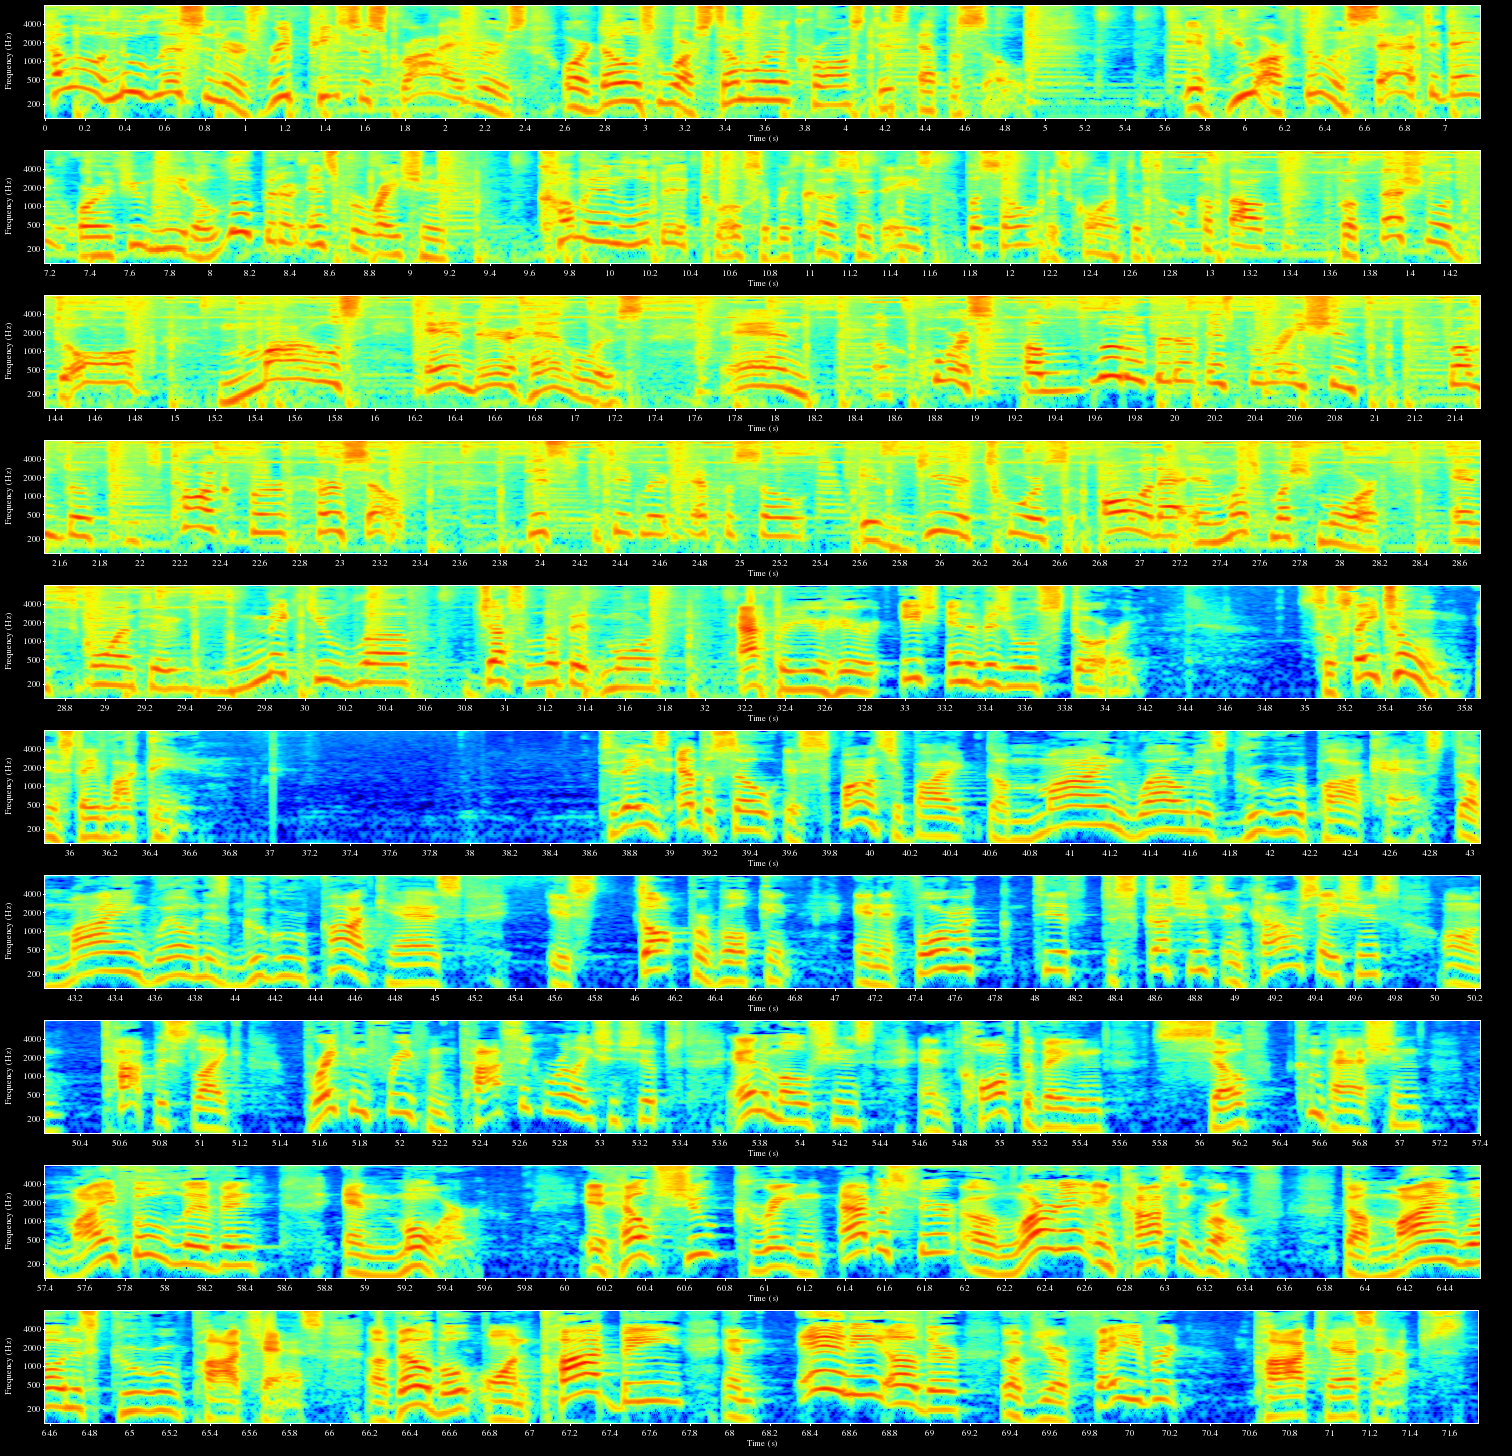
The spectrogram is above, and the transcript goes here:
Hello, new listeners, repeat subscribers, or those who are stumbling across this episode. If you are feeling sad today, or if you need a little bit of inspiration, come in a little bit closer because today's episode is going to talk about professional dog models and their handlers. And of course, a little bit of inspiration from the photographer herself. This particular episode is geared towards all of that and much, much more. And it's going to make you love just a little bit more after you hear each individual story. So stay tuned and stay locked in. Today's episode is sponsored by the Mind Wellness Guru Podcast. The Mind Wellness Guru Podcast is thought provoking and informative discussions and conversations on topics like breaking free from toxic relationships and emotions and cultivating self compassion, mindful living, and more. It helps you create an atmosphere of learning and constant growth the Mind Wellness Guru podcast, available on Podbean and any other of your favorite podcast apps.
